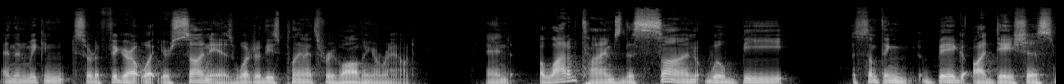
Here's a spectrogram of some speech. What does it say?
And then we can sort of figure out what your sun is. What are these planets revolving around? And a lot of times the sun will be something big, audacious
